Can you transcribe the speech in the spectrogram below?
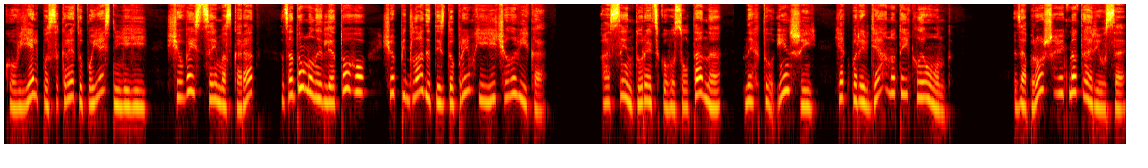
Ков'єль по секрету пояснює їй, що весь цей маскарад задумали для того, щоб підладитись до примх її чоловіка, а син турецького султана не хто інший, як перевдягнутий Клеонт. Запрошують нотаріуса,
